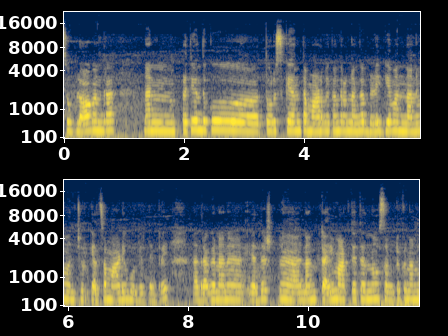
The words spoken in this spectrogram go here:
ಸೊ ಬ್ಲಾಗ್ ಅಂದ್ರೆ ನಾನು ಪ್ರತಿಯೊಂದಕ್ಕೂ ತೋರಿಸ್ಕೆ ಅಂತ ಮಾಡ್ಬೇಕಂದ್ರೆ ನಂಗೆ ಬೆಳಿಗ್ಗೆ ಒಂದು ನಾನು ಒಂಚೂರು ಕೆಲಸ ಮಾಡಿ ಹೋಗಿರ್ತೇನೆ ರೀ. ಅದ್ರಾಗ ನಾನು ಎದ್ದಷ್ಟು ನನ್ನ ಟೈಮ್ ಆಗ್ತೈತೆ ಅನ್ನೋ ಸಂಕಟಕ್ಕೆ ನಾನು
